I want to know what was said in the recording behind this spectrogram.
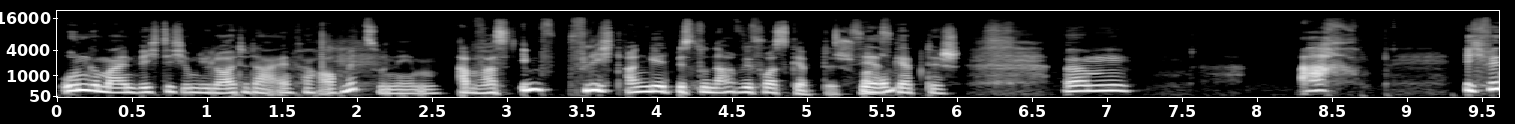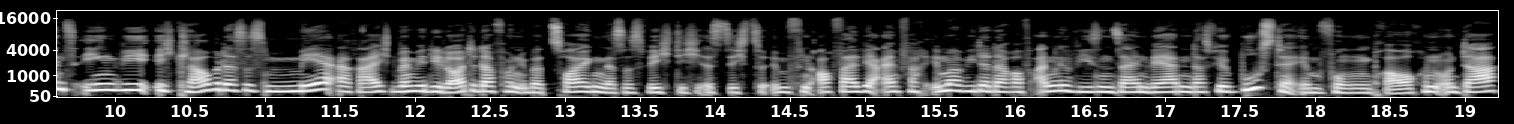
ungemein wichtig, um die Leute da einfach auch mitzunehmen. Aber was Impfpflicht angeht, bist du nach wie vor skeptisch. Warum? Sehr skeptisch. Ähm, ach, ich finde es irgendwie, ich glaube, dass es mehr erreicht, wenn wir die Leute davon überzeugen, dass es wichtig ist, sich zu impfen, auch weil wir einfach immer wieder darauf angewiesen sein werden, dass wir Boosterimpfungen brauchen. Und da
